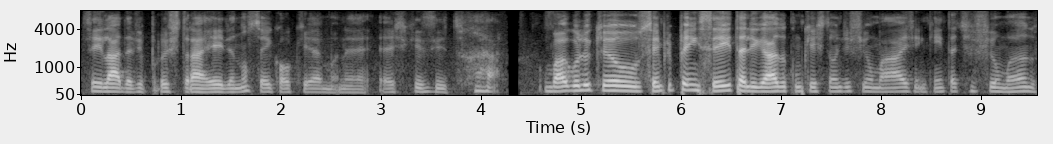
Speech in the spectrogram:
sei lá, deve prostrar ele. Eu não sei qual que é, mano. É, é esquisito. um bagulho que eu sempre pensei, tá ligado? Com questão de filmagem, quem tá te filmando.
